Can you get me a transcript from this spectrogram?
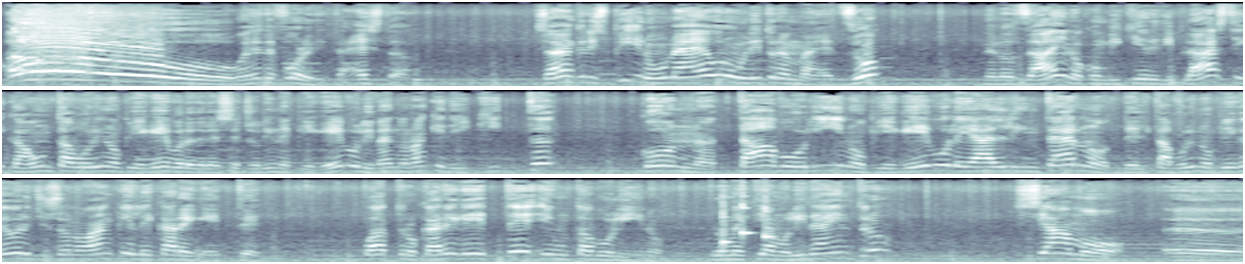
Oh! Ma siete fuori di testa. San Crispino, un euro, un litro e mezzo. Nello zaino con bicchieri di plastica, un tavolino pieghevole, delle seggioline pieghevoli, vendono anche dei kit con tavolino pieghevole e all'interno del tavolino pieghevole ci sono anche le careghette. Quattro careghette e un tavolino lo mettiamo lì dentro, siamo eh,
